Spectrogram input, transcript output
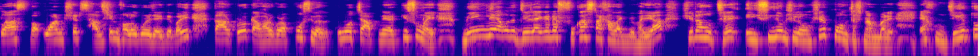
ক্লাস বা ওয়ান শট সাজেশন ফলো করে যাইতে পারি তারপর কাভার করা পসিবল কোনো চাপ নেওয়ার কিছু নাই। মেইনলি আমাদের যে জায়গাটা ফোকাস রাখা লাগবে ভাইয়া, সেটা হচ্ছে এই সৃজনশীল অংশের পঞ্চাশ নাম্বারে এখন যেহেতু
